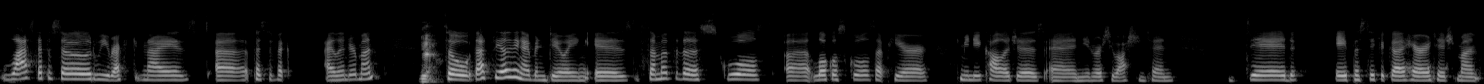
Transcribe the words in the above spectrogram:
last episode we recognized uh pacific islander month Yeah. so that's the other thing i've been doing is some of the schools uh local schools up here community colleges and university of washington did a pacifica heritage month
